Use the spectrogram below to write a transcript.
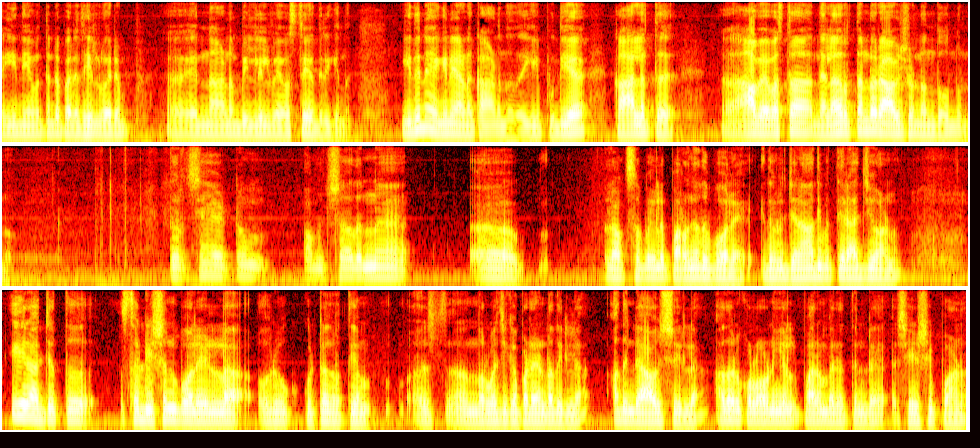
ഈ നിയമത്തിന്റെ പരിധിയിൽ വരും എന്നാണ് ബില്ലിൽ വ്യവസ്ഥ ചെയ്തിരിക്കുന്നത് ഇതിനെ എങ്ങനെയാണ് കാണുന്നത്? ഈ പുതിയ കാലത്ത് ആ, വ്യവസ്ഥ നിലനിർത്തേണ്ട ഒരു ആവശ്യമുണ്ടെന്ന് തോന്നുന്നുണ്ടോ? തീർച്ചയായിട്ടും അമിത്ഷാ തന്നെ ലോക്സഭയിൽ പറഞ്ഞതുപോലെ ഇതൊരു ജനാധിപത്യ രാജ്യമാണ്. ഈ രാജ്യത്ത് സെഡിഷൻ പോലെയുള്ള ഒരു കുറ്റകൃത്യം നിർവചിക്കപ്പെടേണ്ടതില്ല. അതിന്റെ ആവശ്യമില്ല. അതൊരു കൊളോണിയൽ പാരമ്പര്യത്തിന്റെ ശേഷിപ്പാണ്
